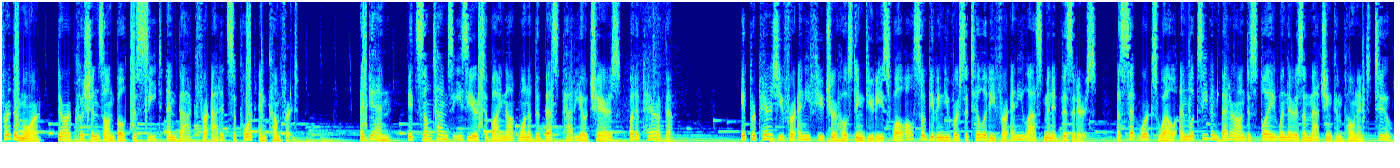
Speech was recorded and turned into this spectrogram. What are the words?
Furthermore, there are cushions on both the seat and back for added support and comfort. Again, it's sometimes easier to buy not one of the best patio chairs, but a pair of them. It prepares you for any future hosting duties while also giving you versatility for any last-minute visitors. A set works well and looks even better on display when there is a matching component, too.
